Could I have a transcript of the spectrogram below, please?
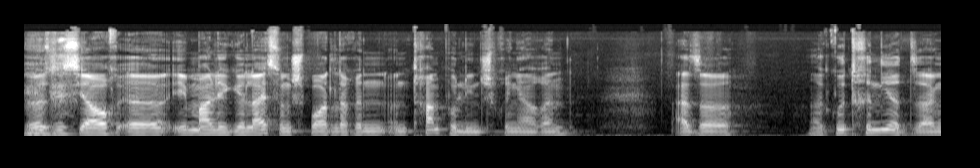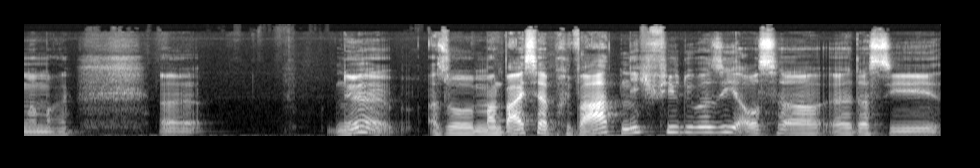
ja, sie ist ja auch äh, ehemalige Leistungssportlerin und Trampolinspringerin. Also gut trainiert, sagen wir mal. Nö, also man weiß ja privat nicht viel über sie, außer äh, dass sie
